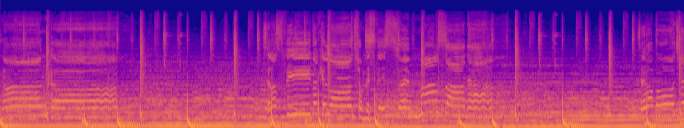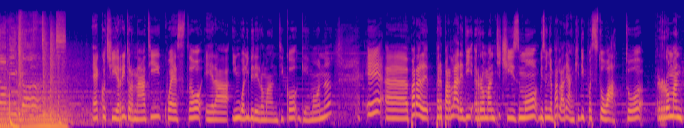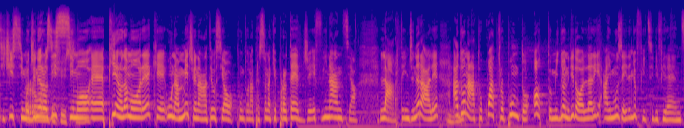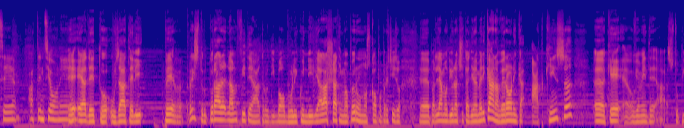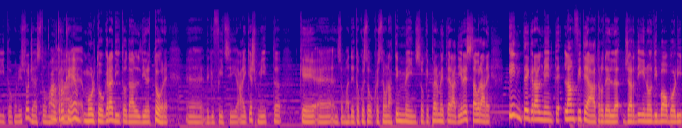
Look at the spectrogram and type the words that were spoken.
manca. Se la sfida che lancio a me stesso è malsana. Se la voce amica Eccoci ritornati, questo era Ingualibile Romantico, Game On. E eh, parlare- per parlare di romanticismo bisogna parlare anche di questo atto romanticissimo, generosissimo, eh, pieno d'amore che una mecenate, ossia appunto una persona che protegge e finanzia l'arte in generale, ha donato 4.8 milioni di dollari ai musei degli Uffizi di Firenze. Attenzione. E, e ha detto usateli per ristrutturare l'anfiteatro di Boboli, quindi li ha lasciati ma per uno scopo preciso. Eh, parliamo di una cittadina americana, Veronica Atkins, eh, che eh, ovviamente ha stupito con il suo gesto, ma Altro che. è molto gradito dal direttore eh, degli uffizi Heike Schmidt che eh, insomma ha detto questo, questo è un atto immenso che permetterà di restaurare integralmente l'anfiteatro del giardino di Boboli.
